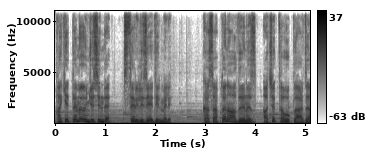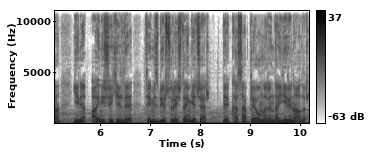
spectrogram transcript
paketleme öncesinde sterilize edilmeli. Kasaptan aldığınız açık tavuklarda yine aynı şekilde temiz bir süreçten geçer ve kasap reyonlarında yerini alır.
